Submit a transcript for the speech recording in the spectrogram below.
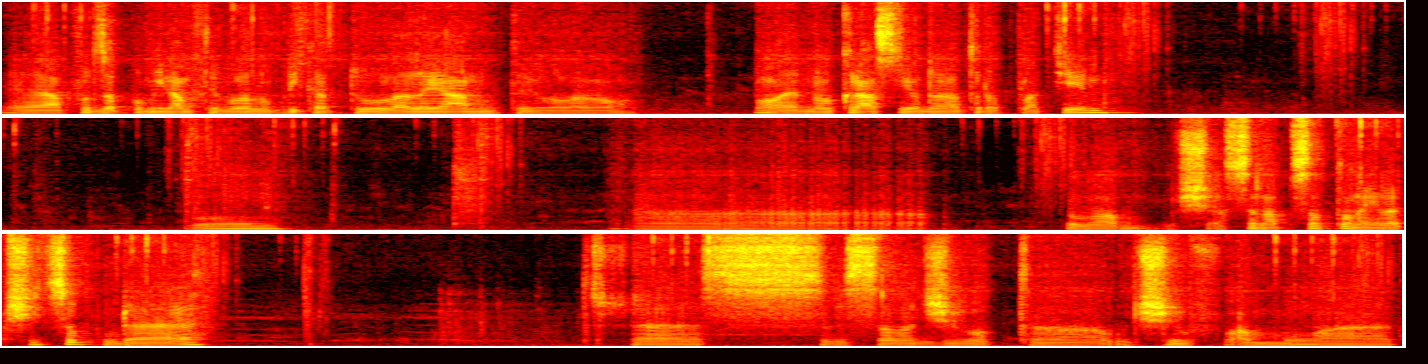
Já furt zapomínám ty vole oblíkat tu Lelianu, ty vole no. No jednou krásně na to doplatím. Boom. Uh, to mám už asi napsat to nejlepší, co bude. Třes, vysavat života, učňův amulet,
